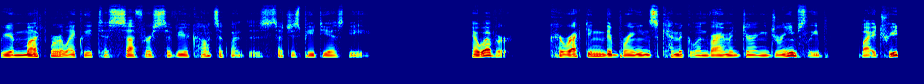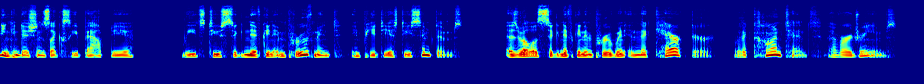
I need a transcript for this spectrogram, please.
we are much more likely to suffer severe consequences, such as PTSD. However, correcting the brain's chemical environment during dream sleep by treating conditions like sleep apnea leads to significant improvement in PTSD symptoms, as well as significant improvement in the character or the content of our dreams,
